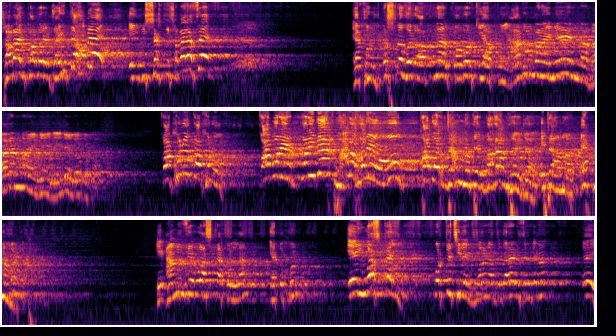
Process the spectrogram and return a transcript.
সবার কবরে যাইতে হবে, এই বিশ্বাস তো সবার আছে। এখন প্রশ্ন হলো, আপনার কবর কি আপনি আগুন বানাইবেন না বাগান বানাইবেন? এইটাই হলো কথা কখনো কখনো কবরের পরিবেশ ভালো হলেও কবর জান্নাতের বাগান হয়ে যায়। এটা আমার এক নম্বর কথা। এ আমি যে ওয়াজটা করলাম এতক্ষণ এই ওয়াজটাই করতেছিলেন। মনে আপনি দাঁড়ায় গেছেন কেন? এই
